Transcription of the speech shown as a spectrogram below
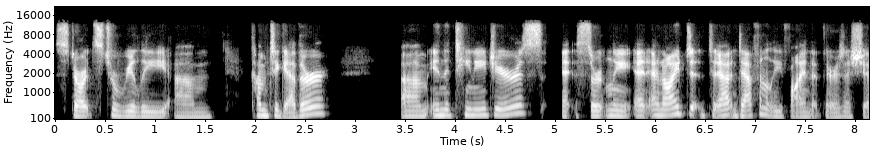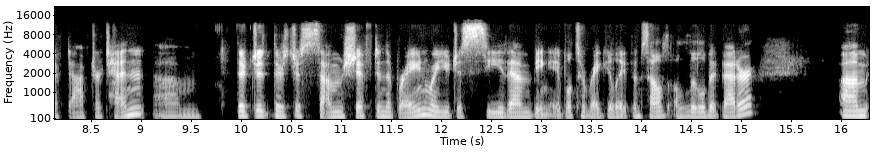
starts to really um, come together um, in the teenage years. It eh, certainly, and, and definitely find that there's a shift after 10. Um, just, there's just some shift in the brain where you just see them being able to regulate themselves a little bit better. Um,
